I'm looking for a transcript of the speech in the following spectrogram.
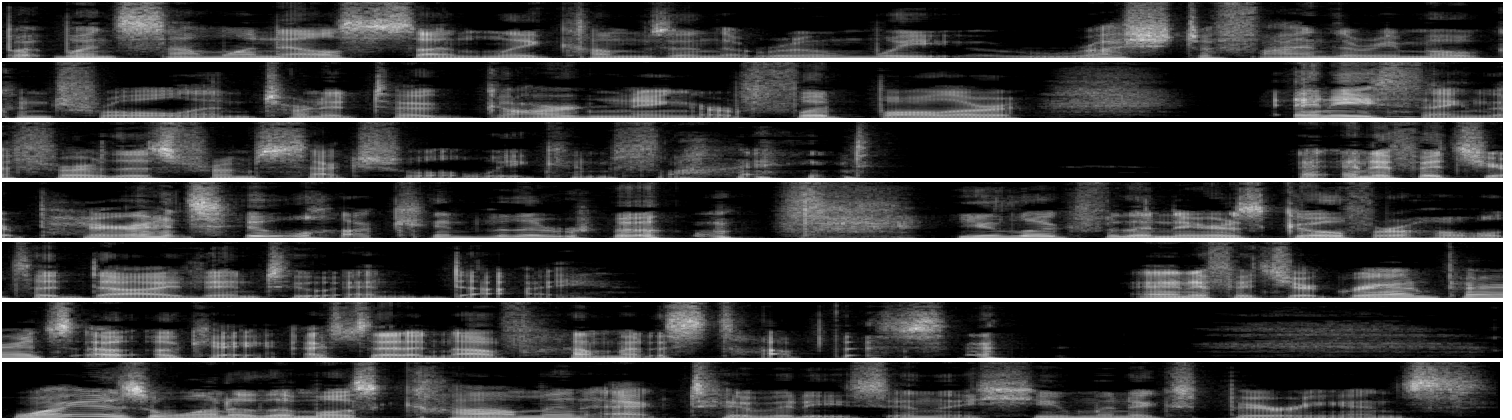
But when someone else suddenly comes in the room, we rush to find the remote control and turn it to gardening or football or anything the furthest from sexual we can find. And if it's your parents who walk into the room, you look for the nearest gopher hole to dive into and die. And if it's your grandparents, oh, okay, I've said enough. I'm going to stop this. Why is one of the most common activities in the human experience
